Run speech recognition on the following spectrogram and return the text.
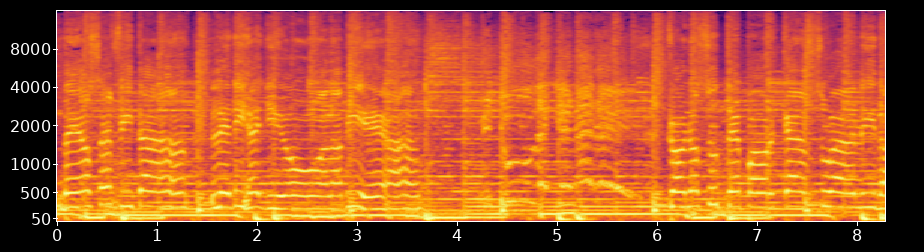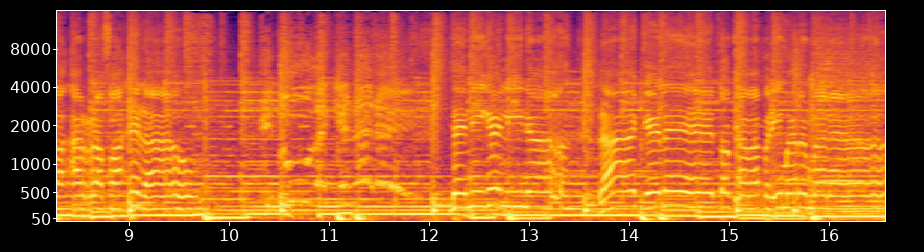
De Josefita, le dije yo a la vieja ¿Conoce usted por casualidad a Rafaela? ¿Y tú de quién eres? De Miguelina, la que le tocaba prima hermana,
